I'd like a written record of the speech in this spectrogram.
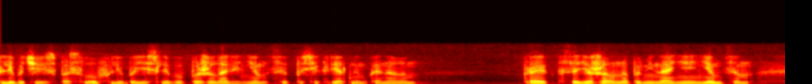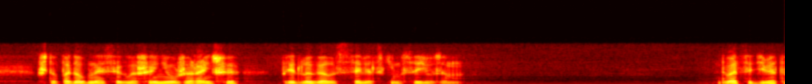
либо через послов, либо, если бы пожелали немцы, по секретным каналам. Проект содержал напоминание немцам, что подобное соглашение уже раньше предлагалось Советским Союзом. 29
